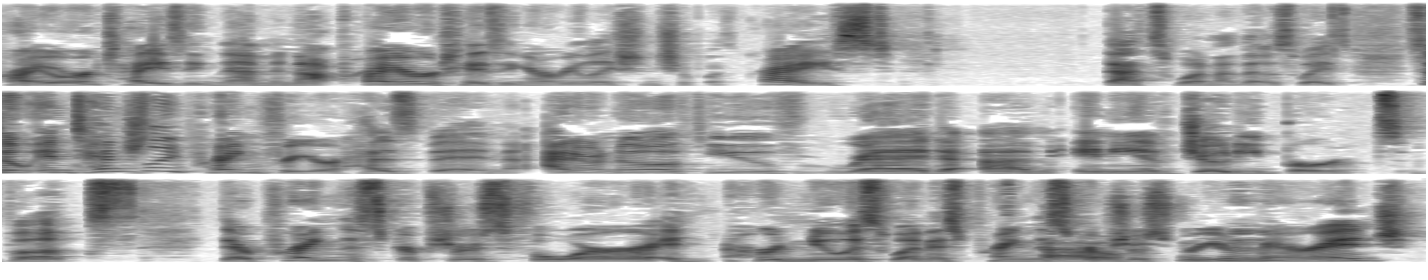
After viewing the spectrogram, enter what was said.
prioritizing them and not prioritizing our relationship with Christ, that's one of those ways. So intentionally praying for your husband. I don't know if you've read um, any of Jodie Berndt's books. They're praying the scriptures for, and her newest one is praying the oh, scriptures oh, for mm-hmm. your marriage.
